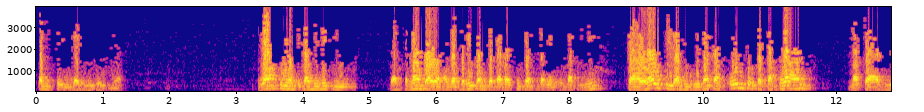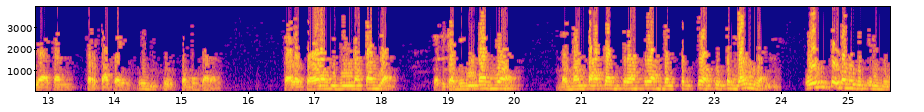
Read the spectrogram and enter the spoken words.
penting dari hidupnya. Waktu yang kita miliki dan tenaga yang Allah berikan kepada kita sebagai umat ini, kalau tidak digunakan untuk ketakwaan, maka dia akan terpakai untuk kemungkaran. Kalau seorang ibu rumah tangga ketika di rumahnya memanfaatkan celah-celah dan sesuatu senggangnya untuk menuntut ilmu,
